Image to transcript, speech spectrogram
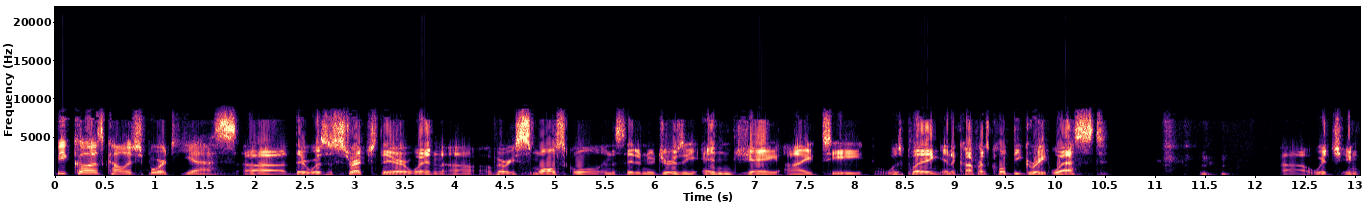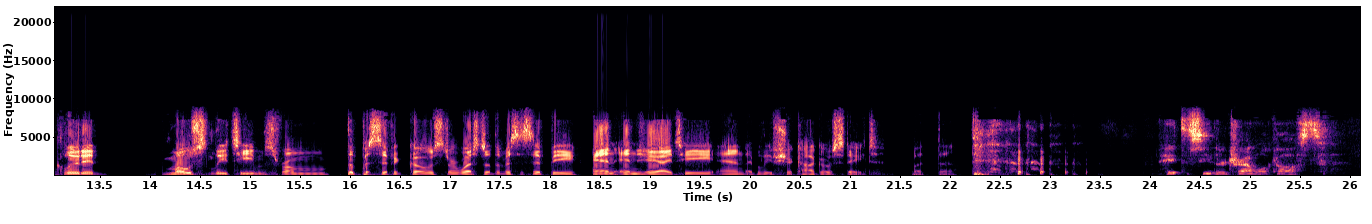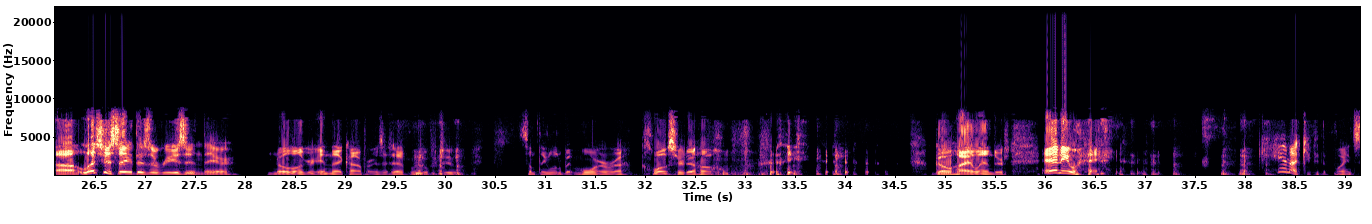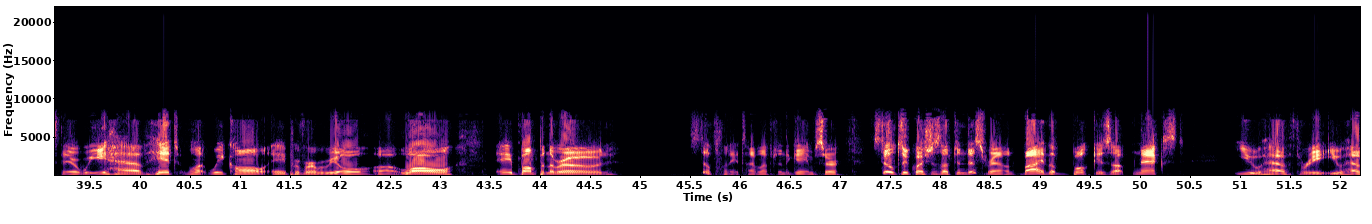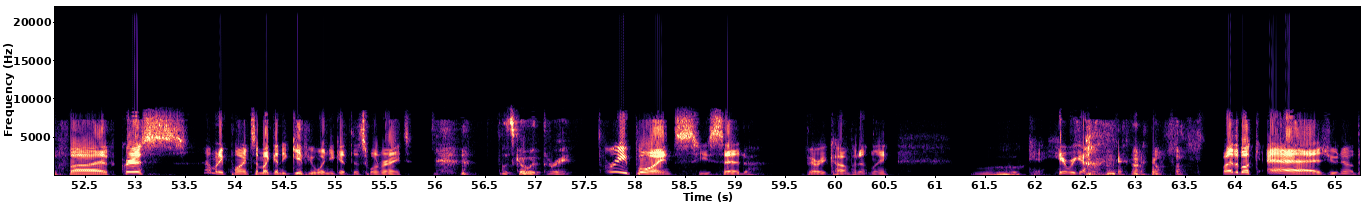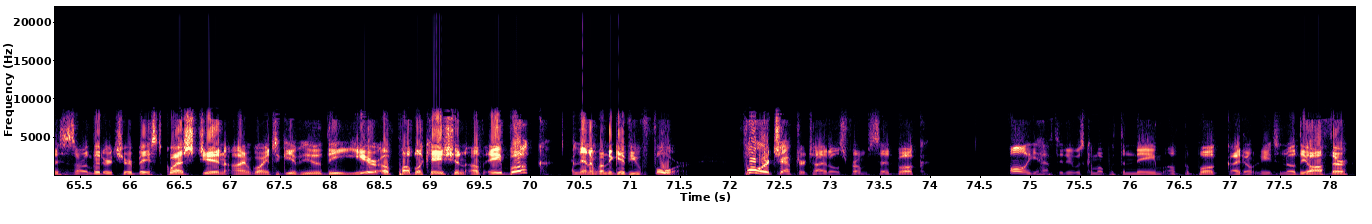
Because college sports, yes. Uh, there was a stretch there when uh, a very small school in the state of New Jersey, NJIT, was playing in a conference called the Great West, uh, which included mostly teams from the Pacific Coast or west of the Mississippi, and NJIT, and I believe Chicago State. But uh, Hate to see their travel costs. Uh, let's just say there's a reason they're no longer in that conference and have moved to something a little bit more uh, closer to home. Go Highlanders. Anyway, cannot give you the points there. We have hit what we call a proverbial uh, lull, a bump in the road. Still plenty of time left in the game, sir. Still two questions left in this round. By the book is up next. You have three. You have five. Chris, how many points am I going to give you when you get this one right? Let's go with three. Three points, he said very confidently. Ooh, okay, here we go. By the book, as you know, this is our literature based question. I'm going to give you the year of publication of a book, and then I'm going to give you four. Four chapter titles from said book. All you have to do is come up with the name of the book. I don't need to know the author,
